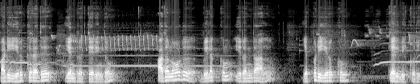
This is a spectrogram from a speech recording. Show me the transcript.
படி இருக்கிறது என்று தெரிந்தும் அதனோடு விளக்கும் இருந்தால் எப்படி இருக்கும்? கேள்விக்குறி.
